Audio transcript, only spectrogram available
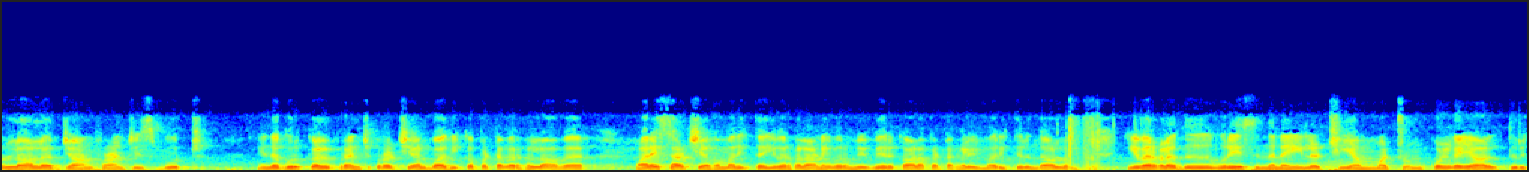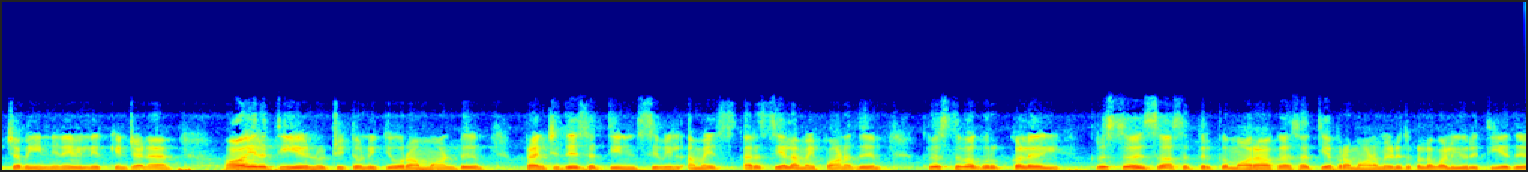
அருளாளர் John Francis put. இந்த குருக்கள் பிரெஞ்சு புரட்சியால் பாதிக்கப்பட்டவர்கள் ஆவர். மறைசாட்சியாக மறித்த இவர்கள் அனைவரும் வெவ்வேறு காலகட்டங்களில் மறித்திருந்தாலும் இவர்களது ஒரே சிந்தனை லட்சியம் மற்றும் கொள்கையால் திருச்சபையின் நினைவில் நிற்கின்றன. ஆயிரத்தி எழுநூற்றி தொண்ணூற்றி ஓராம் ஆண்டு பிரெஞ்சு தேசத்தின் சிவில் அமை அரசியல் அமைப்பானது கிறிஸ்தவ குருக்களை கிறிஸ்துவ விசுவாசத்திற்கு மாறாக சத்திய பிரமாணம் எடுத்துக்கொள்ள வலியுறுத்தியது.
